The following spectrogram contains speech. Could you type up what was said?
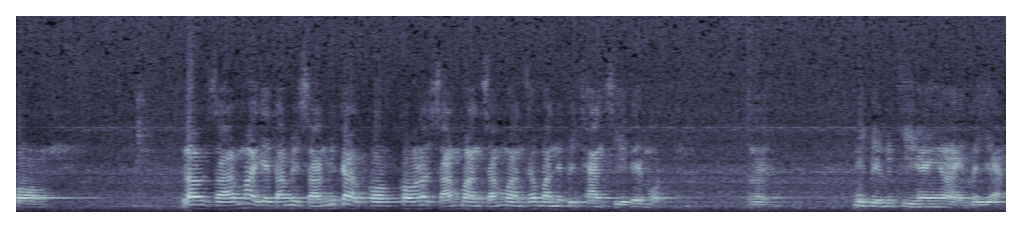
กอง เราสามารถจะทำให้สามที่เก้ากองกองละสามวันสามวันสามวันเนี่ยเป็นฌานสี่ได้หมดนะนี่เป็นวิธีง่ายๆไม่ยาก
